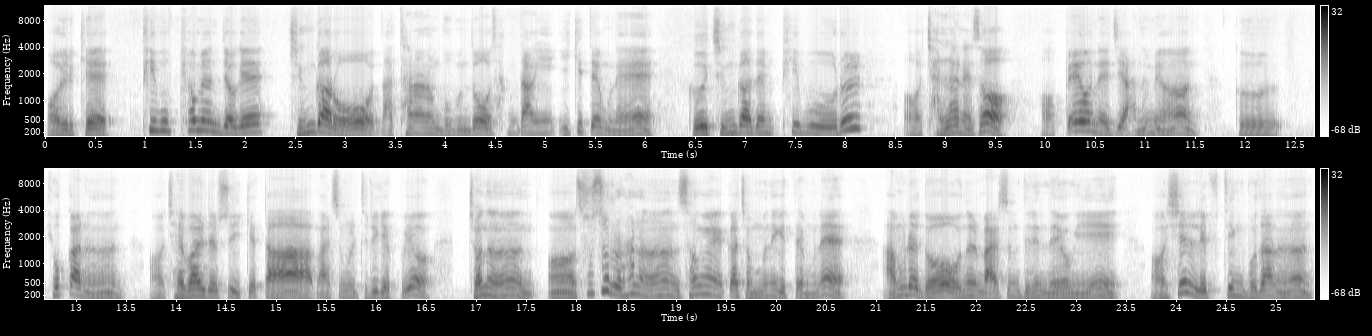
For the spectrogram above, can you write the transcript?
어, 이렇게 피부 표면적의 증가로 나타나는 부분도 상당히 있기 때문에 그 증가된 피부를 어, 잘라내서 어, 빼어내지 않으면 그 효과는 어, 재발될 수 있겠다 말씀을 드리겠고요. 저는 어, 수술을 하는 성형외과 전문의이기 때문에 아무래도 오늘 말씀드린 내용이 어, 실 lifting보다는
